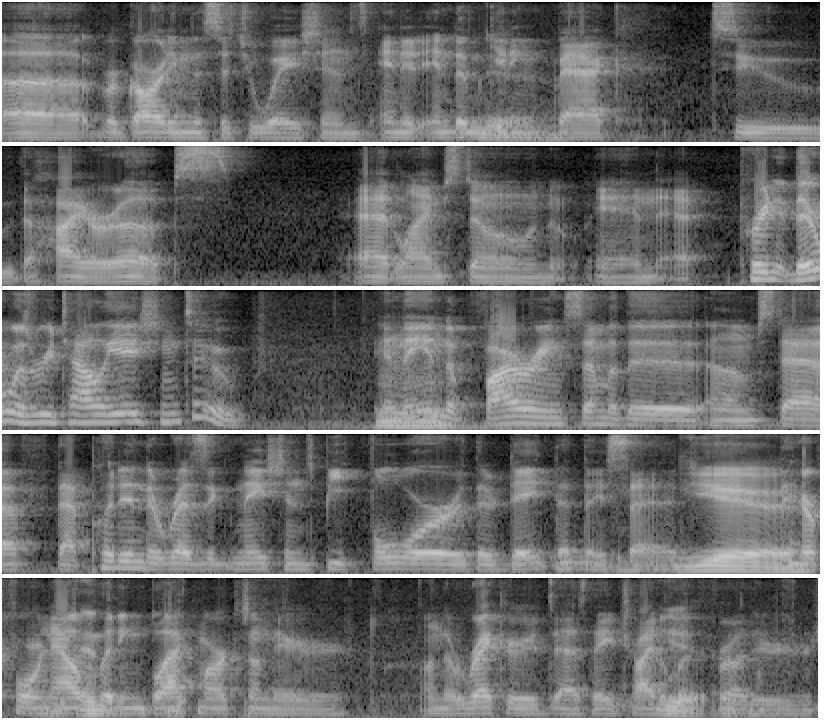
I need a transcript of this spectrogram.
Uh, regarding the situations, and it ended up getting Yeah. back to the higher ups at Limestone, and at pretty there was retaliation too, and they Mhm. end up firing some of the um, staff that put in their resignations before their date that they said. Yeah. Therefore, now And putting black marks on their on the records as they try to look for other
